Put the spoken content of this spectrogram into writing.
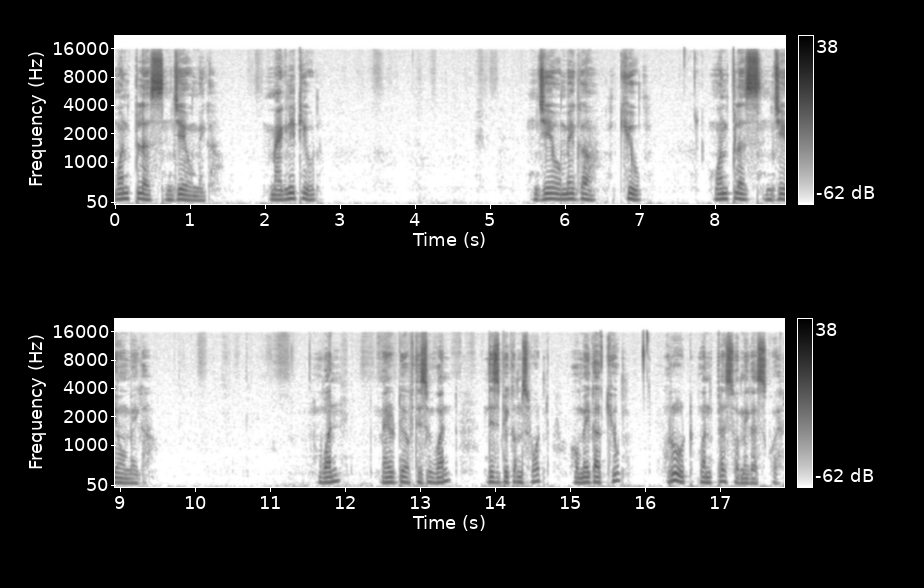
1 plus j omega magnitude j omega cube 1 plus j omega 1 magnitude of this 1 this becomes what? Omega cube root 1 plus omega square.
